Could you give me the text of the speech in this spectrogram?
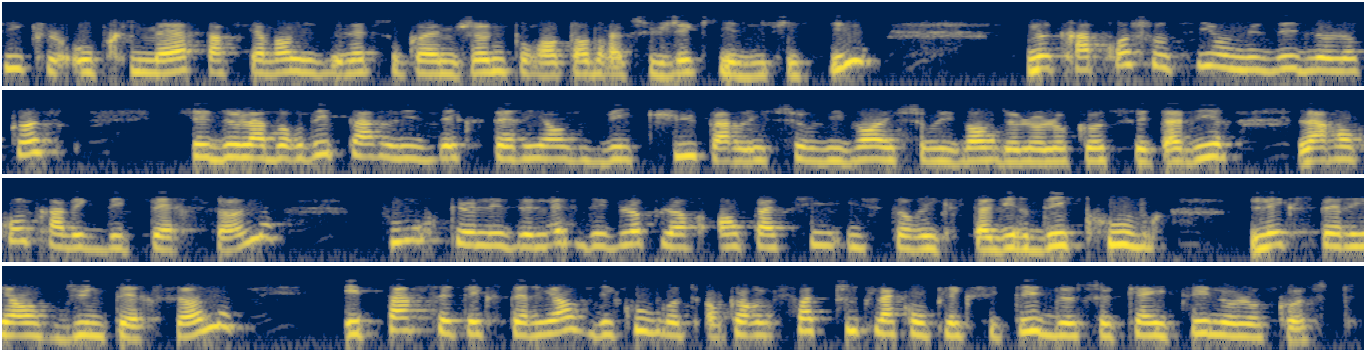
cycle au primaire, parce qu'avant, les élèves sont quand même jeunes pour entendre un sujet qui est difficile. Notre approche aussi au musée de l'Holocauste, c'est de l'aborder par les expériences vécues par les survivants et survivantes de l'Holocauste, c'est-à-dire la rencontre avec des personnes pour que les élèves développent leur empathie historique, c'est-à-dire découvrent l'expérience d'une personne et par cette expérience découvre encore une fois toute la complexité de ce qu'a été l'Holocauste.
